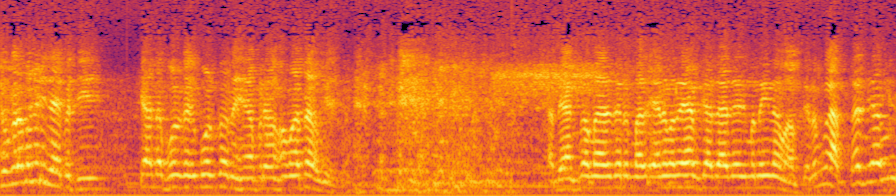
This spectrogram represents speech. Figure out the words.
છોકરા બગડી જાય પછી. કે આ ડફોડ કરી બોલતો નહીં. આપણે હમાતા આવીએ આ બેંક નો મેનેજર એને મને એમ કે દાદાજી મને ઇનામ આપશે એટલે હું આપતા જ આવું.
